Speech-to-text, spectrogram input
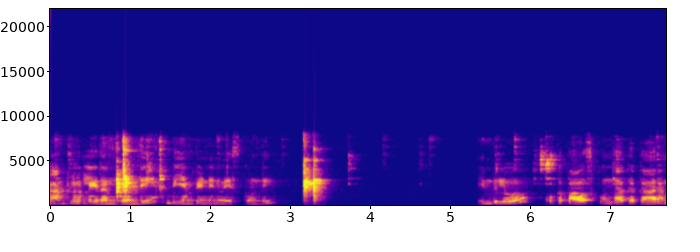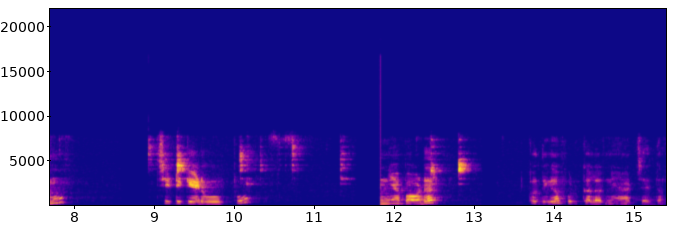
కార్న్ఫ్లోర్ లేదనుకోండి బియ్యం పిండిని వేసుకోండి. ఇందులో ఒక పావు స్పూన్ దాకా కారము చిటికేడు ఉప్పు ధనియా పౌడర్ కొద్దిగా ఫుడ్ కలర్ని యాడ్ చేద్దాం.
